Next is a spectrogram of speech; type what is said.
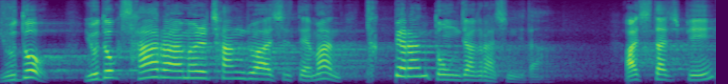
유독, 유독 사람을 창조하실 때만 특별한 동작을 하십니다. 아시다시피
